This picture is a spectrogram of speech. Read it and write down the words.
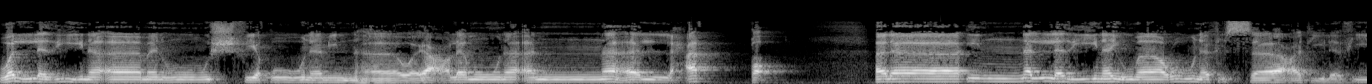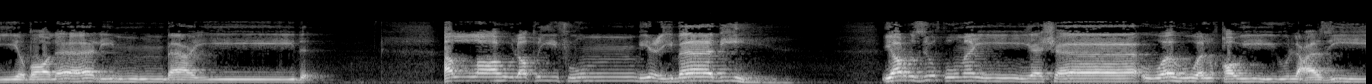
والذين آمنوا مشفقون منها ويعلمون أنها الحق ألا إن الذين يمارون في الساعة لفي ضلال بعيد الله لطيف بعباده يرزق من يشاء وهو القوي العزيز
